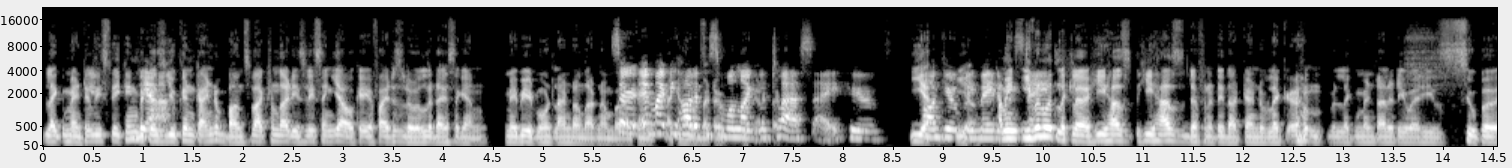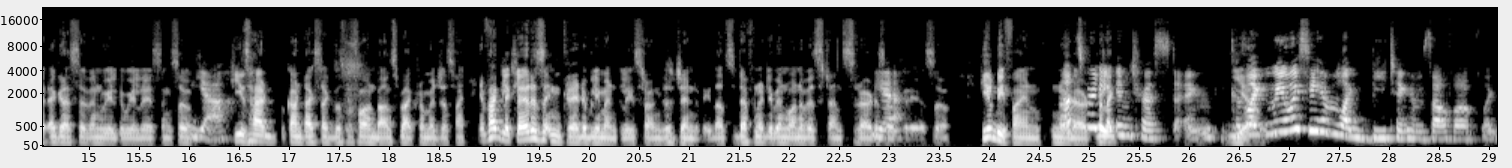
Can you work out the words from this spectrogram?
like mentally speaking, because Yeah. you can kind of bounce back from that easily, saying, "Yeah, okay, if I just roll the dice again, maybe it won't land on that number." so I it might be can harder for someone like weekend there." Leclerc, say, who yeah, arguably yeah. made a I mean, even with mistake. Leclerc, he has he has definitely that kind of like um, like mentality where he's super aggressive in wheel to wheel racing. So yeah, he's had contacts like this before and bounced back from it just fine. In fact, Leclerc is incredibly mentally strong, just generally. That's definitely been one of his strengths throughout his Yeah. whole career. So he'll be fine, no doubt. that's doubt. really But like, interesting because Yeah. like we always see him like beating himself up, like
